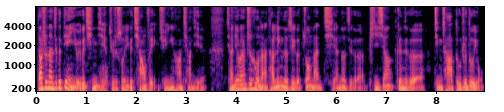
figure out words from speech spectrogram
当时呢，这个电影有一个情节，就是说一个抢匪去银行抢劫，抢劫完之后呢，他拎着这个装满钱的这个皮箱，跟这个警察斗智斗勇。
